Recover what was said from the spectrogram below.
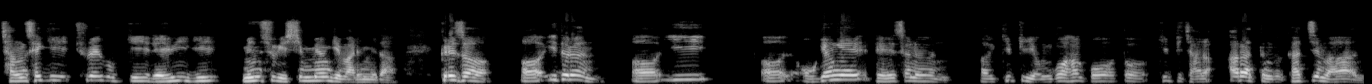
창세기, 출애굽기, 레위기, 민수기, 신명기 말입니다. 그래서 어, 이들은 어, 이 어, 오경에 대해서는 어, 깊이 연구하고 또 깊이 잘 알았던 것 같지만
